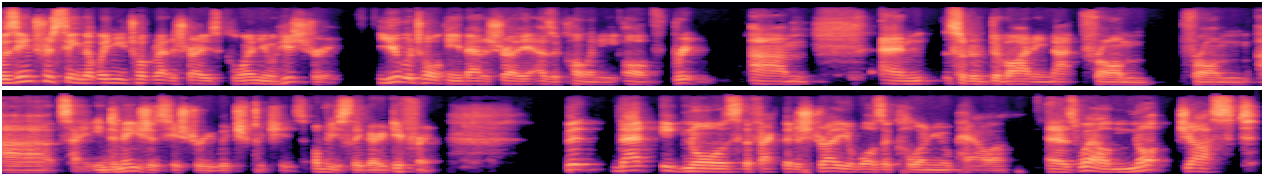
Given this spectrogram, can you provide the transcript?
was interesting that when you talk about Australia's colonial history, you were talking about Australia as a colony of Britain um, and sort of dividing that from from uh, say Indonesia's history, which which is obviously very different. But that ignores the fact that Australia was a colonial power as well, not just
